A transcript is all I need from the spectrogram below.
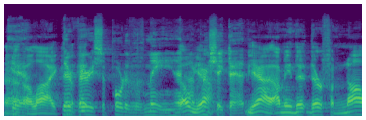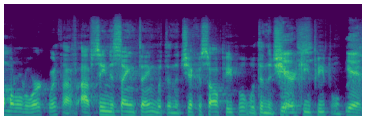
uh, Yeah, alike. They're very supportive of me. Oh I yeah, appreciate that. Yeah, I mean they're, they're phenomenal to work with. I've I've seen the same thing within the Chickasaw people, within the Cherokee people. Yes.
